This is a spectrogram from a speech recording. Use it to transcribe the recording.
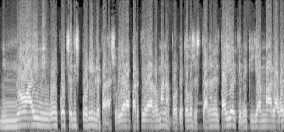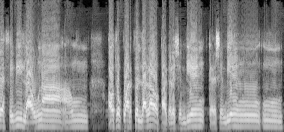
no hay ningún coche disponible para subir a la partida de la romana porque todos están en el taller, tiene que llamar la Guardia Civil a una a, un, a otro cuartel de al lado para que les envíen que les envíen un,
